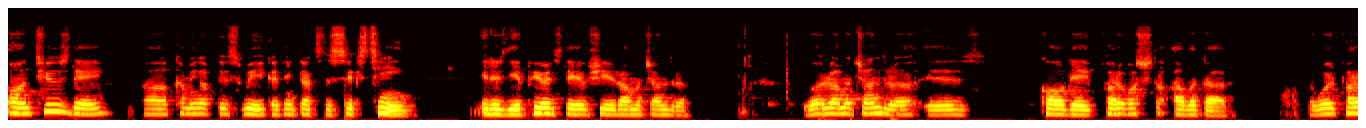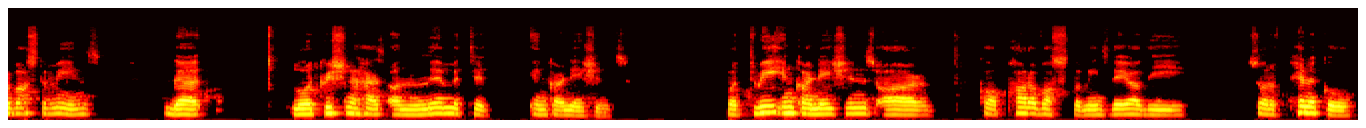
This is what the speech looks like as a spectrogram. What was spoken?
On Tuesday, uh, coming up this week, I think that's the 16th, it is the appearance day of Sri Ramachandra. Lord Ramachandra is called a Paravasta avatar. The word Paravasta means that Lord Krishna has unlimited incarnations. But three incarnations are called Paravasta, means they are the sort of pinnacle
